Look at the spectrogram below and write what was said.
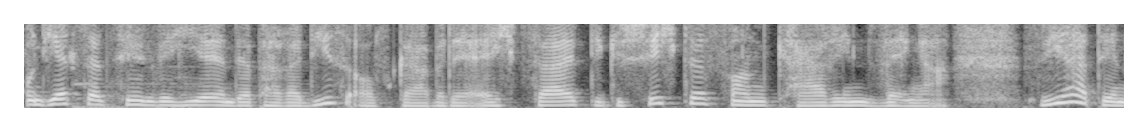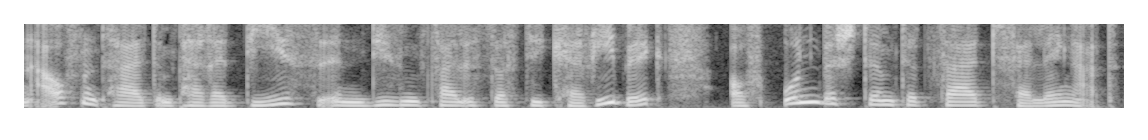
Und jetzt erzählen wir hier in der Paradiesausgabe der Echtzeit die Geschichte von Karin Wenger. Sie hat den Aufenthalt im Paradies, in diesem Fall ist das die Karibik, auf unbestimmte Zeit verlängert.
